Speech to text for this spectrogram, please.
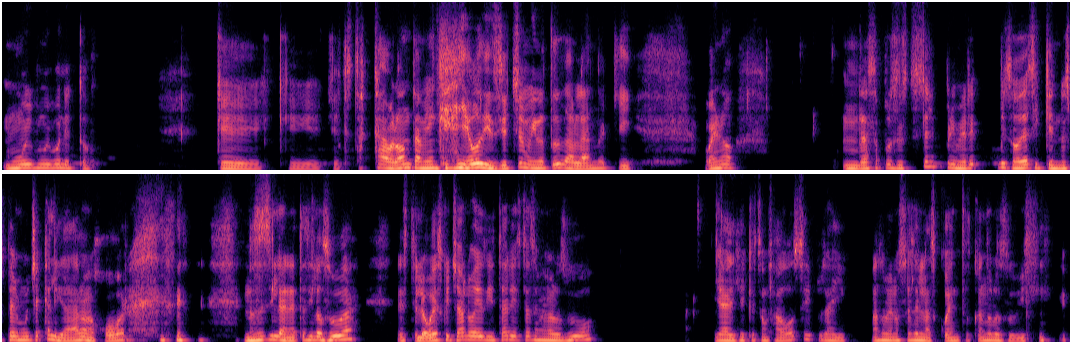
muy, muy bonito. Que, que, está cabrón también que llevo 18 minutos hablando aquí. Bueno, Raza, pues este es el primer episodio, así que no esperen mucha calidad a lo mejor. no sé si la neta sí lo suba. Este, lo voy a escuchar, lo voy a editar y esta semana lo subo. Ya dije que son famosos y pues ahí más o menos hacen las cuentas cuando lo subí.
